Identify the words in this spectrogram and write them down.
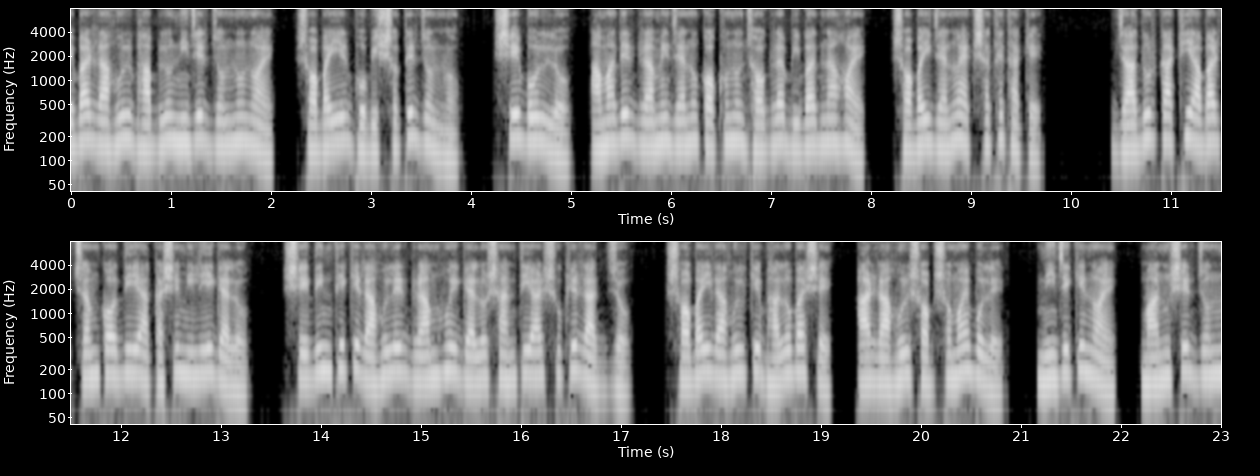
এবার রাহুল ভাবল নিজের জন্য নয়, সবাইয়ের ভবিষ্যতের জন্য। সে বলল, আমাদের গ্রামে যেন কখনো ঝগড়া বিবাদ না হয়, সবাই যেন একসাথে থাকে। জাদুর কাঠি আবার চমক দিয়ে আকাশে মিলিয়ে গেল। সেদিন থেকে রাহুলের গ্রাম হয়ে গেল শান্তি আর সুখের রাজ্য। সবাই রাহুলকে ভালোবাসে, আর রাহুল সবসময় বলে, নিজেকে নয়, মানুষের জন্য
